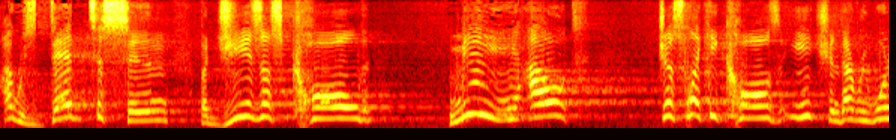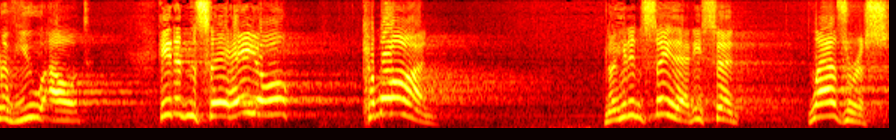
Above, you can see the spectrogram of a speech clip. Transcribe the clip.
I was dead to sin, but Jesus called me out, just like He calls each and every one of you out. He didn't say, hey, y'all, come on. No, He didn't say that. He said, Lazarus,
